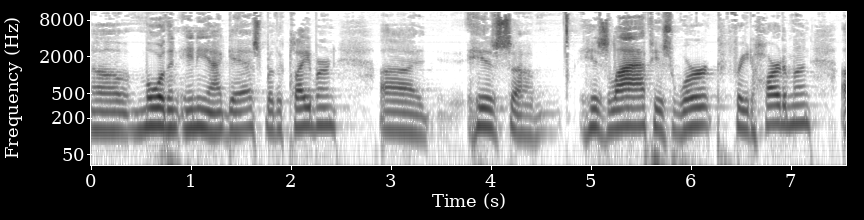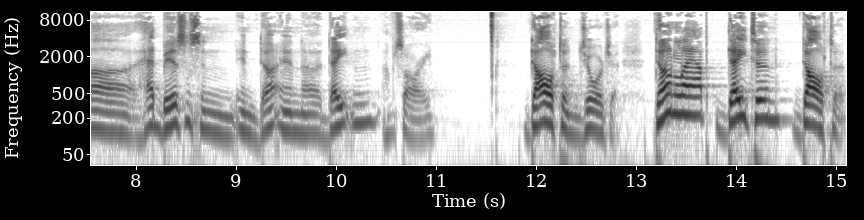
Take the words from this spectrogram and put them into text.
uh, more than any, I guess. Brother Claiborne, uh, his um, his life, his work. Freed Hardeman uh, had business in in, in uh, Dayton. I'm sorry, Dalton, Georgia. Dunlap, Dayton, Dalton.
